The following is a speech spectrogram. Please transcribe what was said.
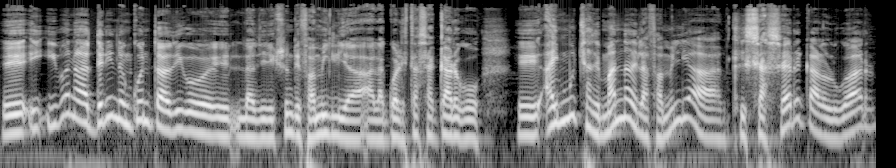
Eh, y, van a, teniendo en cuenta, digo, eh, la dirección de familia a la cual estás a cargo, eh, ¿hay mucha demanda de la familia que se acerca al lugar?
